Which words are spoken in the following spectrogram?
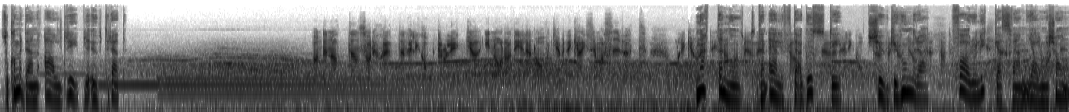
så kommer den aldrig bli utredd. Under natten så har det skett en helikopterolycka i norra delen av Kebnekaise-massivet. Natten mot den 11 augusti 2000 förolyckas Sven Hjalmarsson.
